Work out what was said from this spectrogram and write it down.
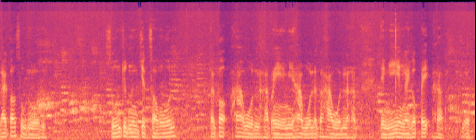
แล้วก็ 0 โวลต์ 0.172 โวลต์แล้วก็ 5 โวลต์นะครับนี่มี 5 โวลต์แล้วก็ 5 โวลต์นะครับ อย่างนี้ยังไงก็เป๊ะนะครับ โอเค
